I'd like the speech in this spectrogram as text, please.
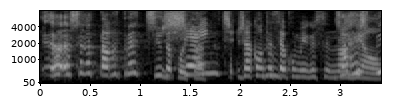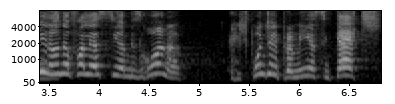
ela chega, tava entretida, coitada. Gente, já aconteceu comigo isso no Já avião. respirando, eu falei assim, amizgona, responde aí pra mim, assim, Cat.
